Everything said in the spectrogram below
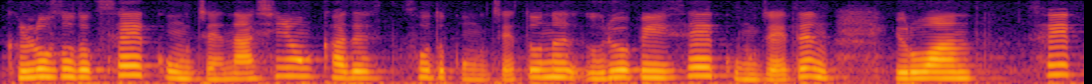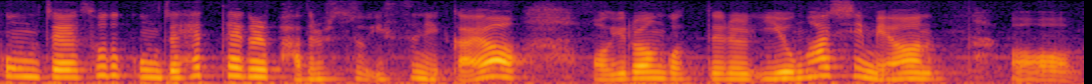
근로소득 세액공제나 신용카드 소득공제 또는 의료비 세액공제 등 이러한 세액공제, 소득공제 혜택을 받을 수 있으니까요. 어, 이러한 것들을 이용하시면 어,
